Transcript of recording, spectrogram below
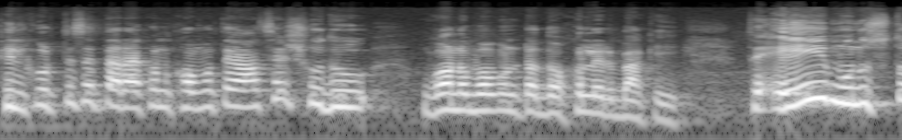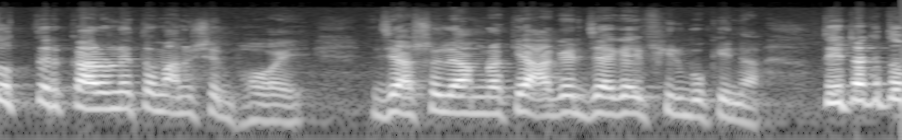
ফিল করতেছে, তারা এখন ক্ষমতায় আছে, শুধু গণভবনটা দখলের বাকি। তো এই মনুস্তত্বের কারণে তো মানুষের ভয় যে আসলে আমরা কি আগের জায়গায় ফিরবো কি না তো এটাকে তো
